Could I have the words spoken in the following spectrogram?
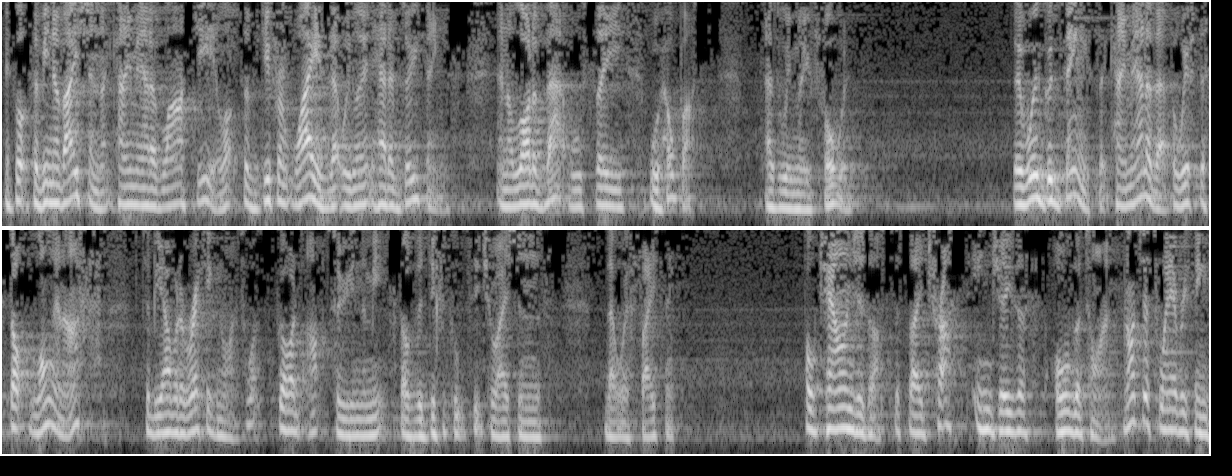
There's lots of innovation that came out of last year, lots of different ways that we learnt how to do things. And a lot of that we'll see will help us as we move forward. There were good things that came out of that, but we have to stop long enough to be able to recognise what's God up to in the midst of the difficult situations that we're facing. Paul challenges us to say, trust in Jesus all the time. Not just when everything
